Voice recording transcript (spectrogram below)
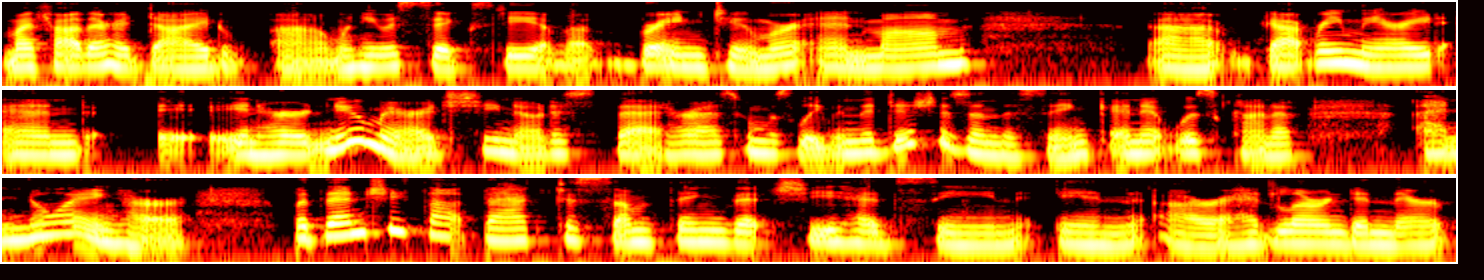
my father had died uh, when he was sixty of a brain tumor, and mom uh, got remarried and. In her new marriage, she noticed that her husband was leaving the dishes in the sink and it was kind of annoying her. But then she thought back to something that she had seen in or had learned in their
